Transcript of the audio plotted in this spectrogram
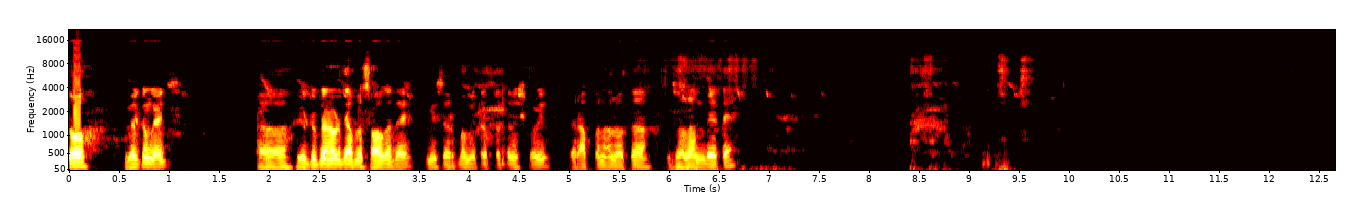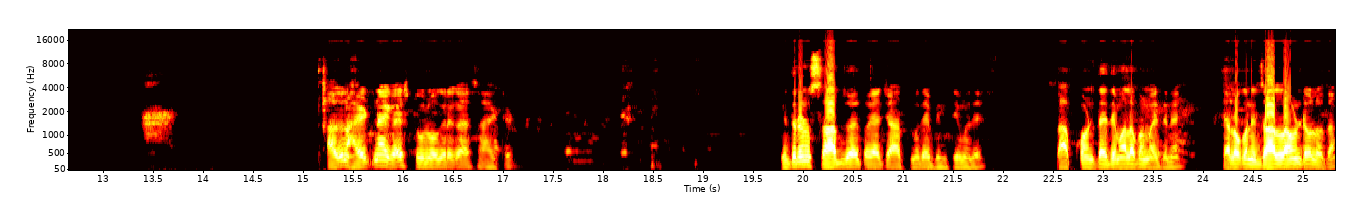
सो वेलकम गाईज यूट्यूब चॅनलवरती आपलं स्वागत आहे. मी सर्पमित्र प्रथमेश कोळी. तर आपण आलो आता झोलांबे येथे. अजून हाईट नाही काय स्टूल वगैरे काय असं हायटेड मित्रांनो साप जो आहे तो याच्या आतमध्ये भिंतीमध्ये. साप कोणता आहे ते मला पण माहिती नाही. त्या लोकांनी जाल लावून ठेवला होता.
